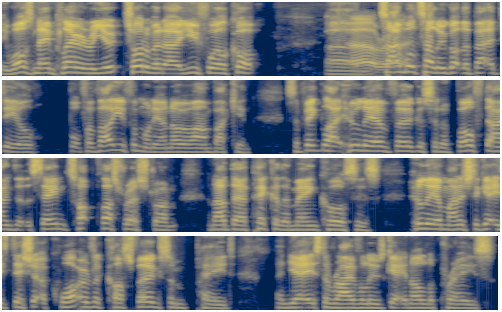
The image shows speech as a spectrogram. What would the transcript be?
he was named player of the tournament at a Youth World Cup. Um, oh, right. Time will tell who got the better deal, but for value for money, I know who I'm backing. It's a big like Houllier and Ferguson have both dined at the same top class restaurant and had their pick of the main courses. Houllier managed to get his dish at a quarter of the cost Ferguson paid, and yet it's the rival who's getting all the praise.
